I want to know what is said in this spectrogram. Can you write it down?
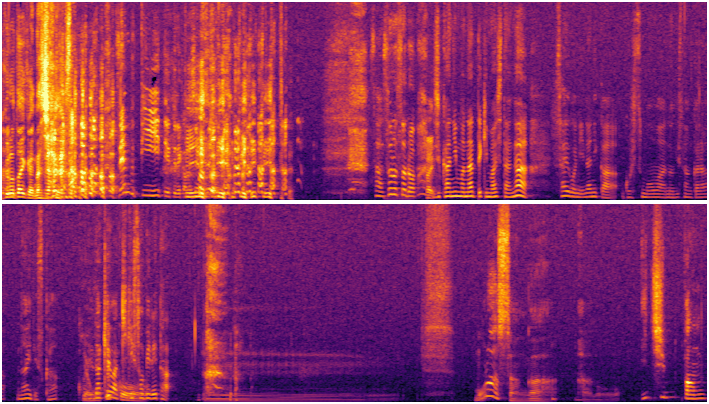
暴露大会になっちゃう。全部ピーって言ってるかピもしれない。ーピーピーピー。ってさあそろそろはい。時間にもなってきましたが、最後に何かご質問は乃木さんからないですか？これだけは聞きそびれた。うーんモラさんがあの一番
